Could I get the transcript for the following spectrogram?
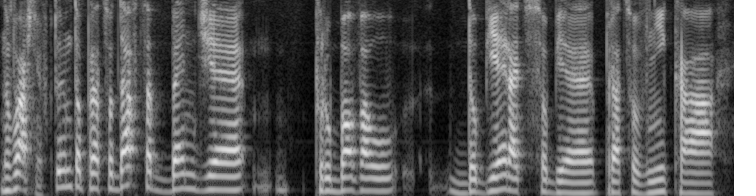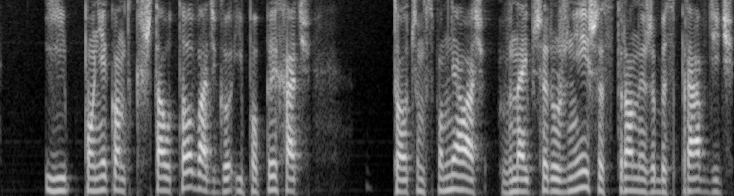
no właśnie, w którym to pracodawca będzie próbował dobierać sobie pracownika i poniekąd kształtować go i popychać to, o czym wspomniałaś, w najprzeróżniejsze strony, żeby sprawdzić,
